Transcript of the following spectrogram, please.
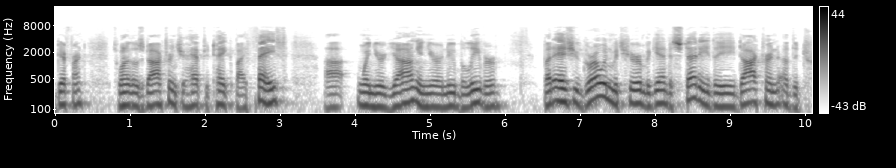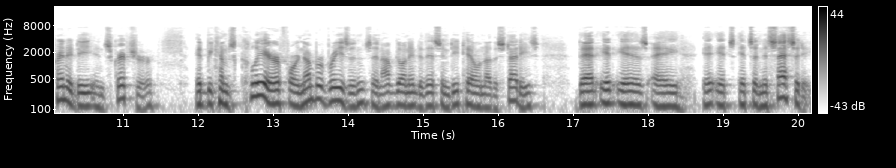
different. It's one of those doctrines you have to take by faith uh, when you're young and you're a new believer. But as you grow and mature and begin to study the doctrine of the Trinity in Scripture, it becomes clear for a number of reasons, and I've gone into this in detail in other studies, that it is a it's it's a necessity,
